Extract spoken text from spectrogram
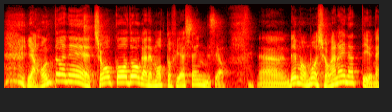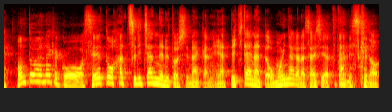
いや、本当はね、超高動画でもっと増やしたいんですよ。うん、でももうしょうがないなっていうね。本当はなんかこう、正統派釣りチャンネルとしてなんかね、やっていきたいなって思いながら最初やってたんですけど、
